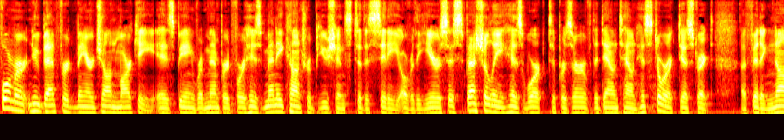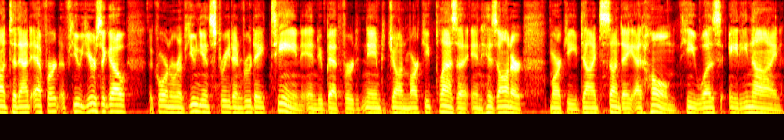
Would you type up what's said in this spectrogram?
Former New Bedford Mayor John Markey is being remembered for his many contributions to the city over the years, especially his work to preserve the downtown historic district. A fitting nod to that effort, a few years ago, the corner of Union Street and Route 18 in New Bedford named John Markey Plaza in his honor. Markey died Sunday at home. He was 89.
